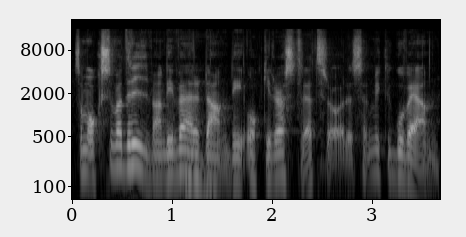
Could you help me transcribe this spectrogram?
som också var drivande i. Verdandi och i rösträttsrörelsen, mycket god vän.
